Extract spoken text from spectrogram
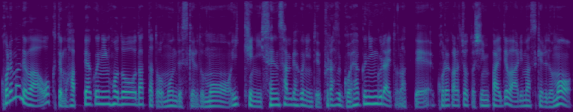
これまでは多くても800人ほどだったと思うんですけれども一気に1300人というプラス500人ぐらいとなってこれからちょっと心配ではありますけれども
